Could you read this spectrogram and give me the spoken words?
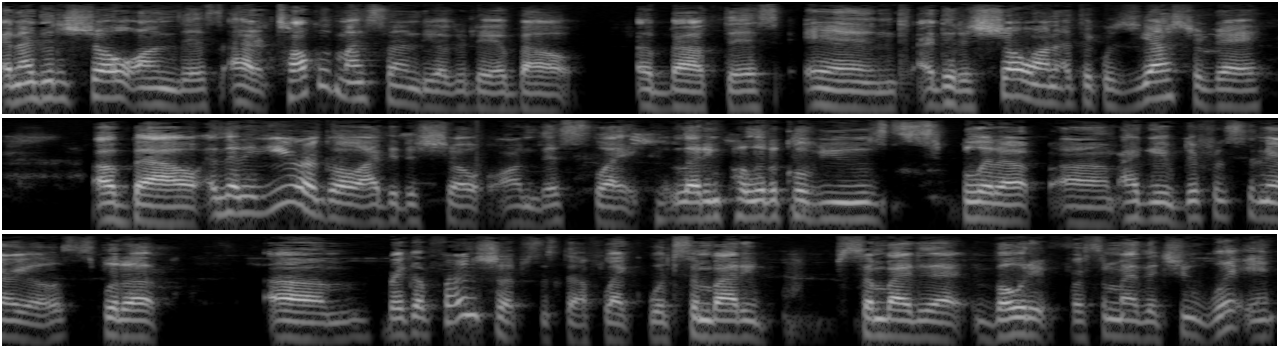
and I did a show on this. I had a talk with my son the other day about about this, and I did a show on. I think it was yesterday about, and then a year ago I did a show on this, like letting political views split up. Um, I gave different scenarios, split up, um, break up friendships and stuff. Like with somebody, somebody that voted for somebody that you wouldn't,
